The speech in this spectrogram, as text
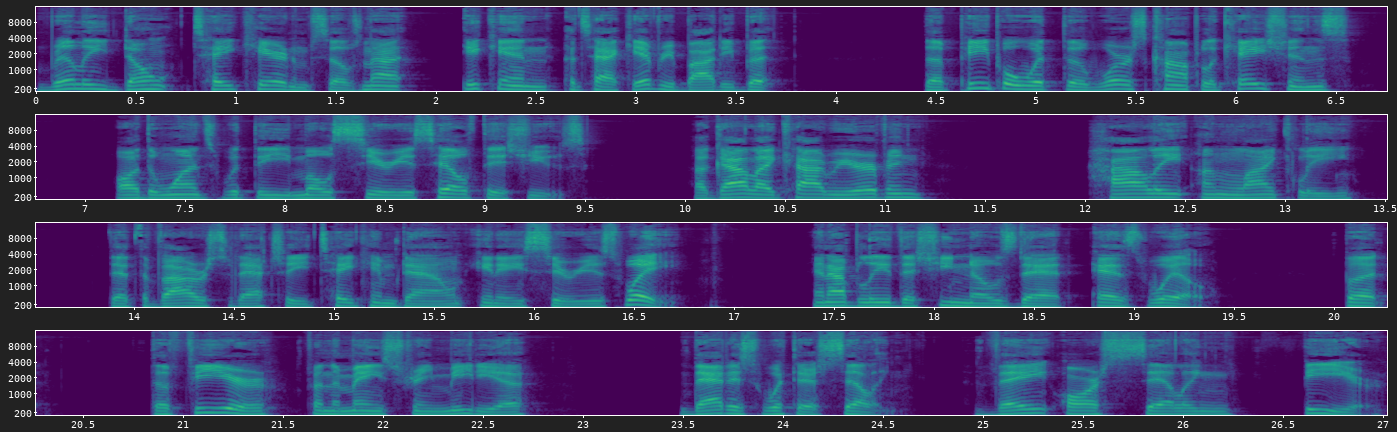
really don't take care of themselves. Not it can attack everybody, but the people with the worst complications are the ones with the most serious health issues. A guy like Kyrie Irving, highly unlikely that the virus would actually take him down in a serious way. And I believe that she knows that as well. But the fear from the mainstream media, that is what they're selling. They are selling fear.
